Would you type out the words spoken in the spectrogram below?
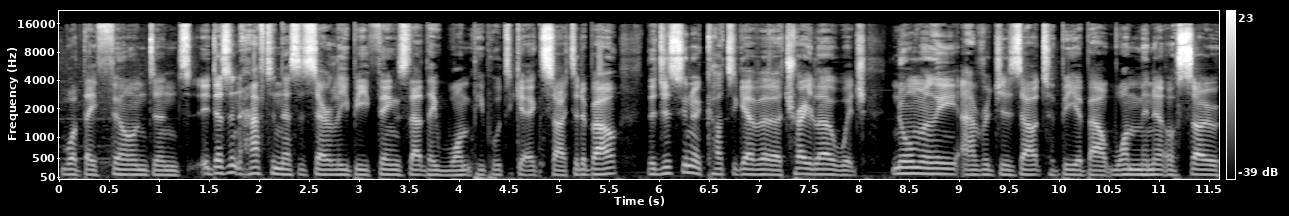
what they filmed. And it doesn't have to necessarily be things that they want people to get excited about. They're just going to cut together a trailer which normally averages out to be about one minute or so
